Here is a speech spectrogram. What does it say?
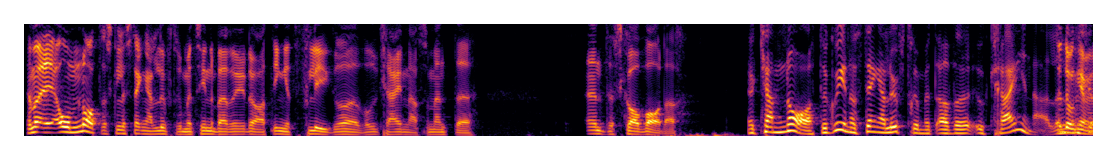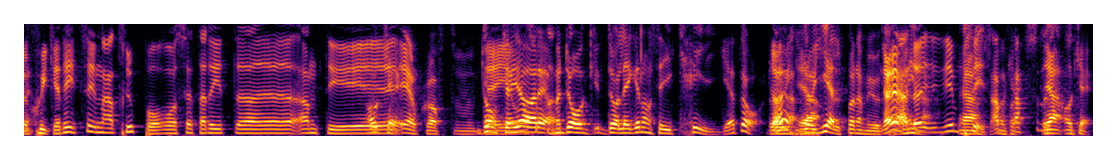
Ja, men eh, om NATO skulle stänga luftrummet så innebär det ju då att inget flyger över Ukraina som inte, inte ska vara där. Kan NATO gå in och stänga luftrummet över Ukraina? Eller? De kan väl skicka dit sina trupper och sätta dit uh, Okej. anti-aircraft De kan göra det, men då, då lägger de sig i kriget då? Då, Ja, ja. då hjälper de ju Ja, ja, Ukraina? det- det precis. Okej. absolut. Ja, okej.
